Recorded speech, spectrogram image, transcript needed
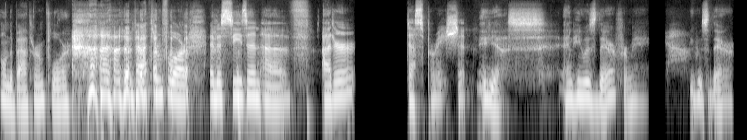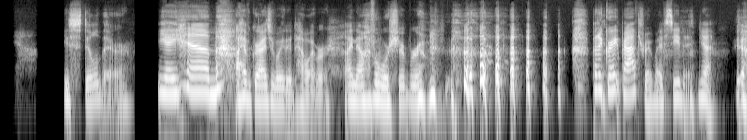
On the bathroom floor. on the bathroom floor in a season of utter desperation. Yes. And he was there for me. He was there. He's still there. Yay, him. I have graduated, however. I now have a worship room. but a great bathroom. I've seen it. Yeah. yeah.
